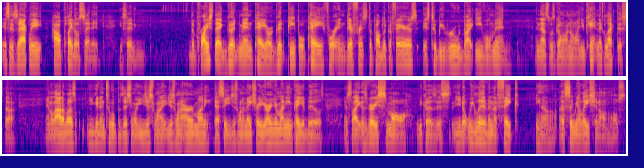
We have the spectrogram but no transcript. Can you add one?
it's exactly how plato said it he said the price that good men pay or good people pay for indifference to public affairs is to be ruled by evil men. And that's what's going on. You can't neglect this stuff. And a lot of us, you get into a position where you just want to, you just want to earn money. That's it. You just want to make sure you earn your money and pay your bills. It's like it's very small because it's you know we live in a fake, you know, a simulation almost.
